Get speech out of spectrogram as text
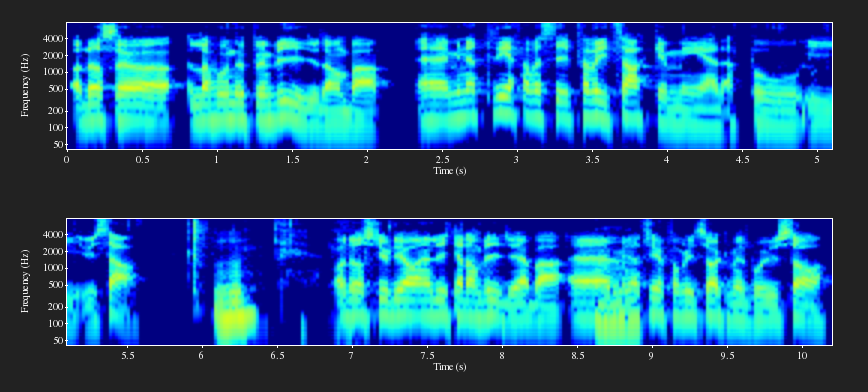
Och då så la hon upp en video där hon bara, eh, mina tre favorit, favoritsaker med att bo i USA. Mhm. Och då så gjorde jag en likadan video. Jag bara, eh, mina tre favoritsaker med att bo i USA.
